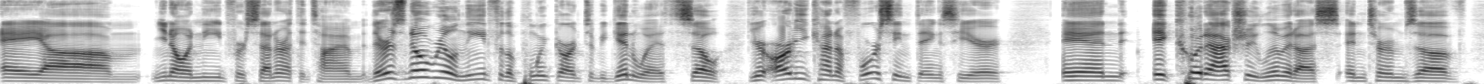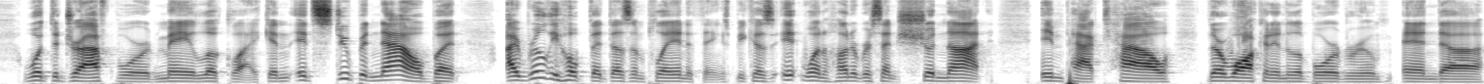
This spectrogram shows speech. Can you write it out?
a um, you know a need for center at the time, there's no real need for the point guard to begin with. So you're already kind of forcing things here. and it could actually limit us in terms of what the draft board may look like. And it's stupid now, but I really hope that doesn't play into things because it 100% should not impact how they're walking into the boardroom and uh,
